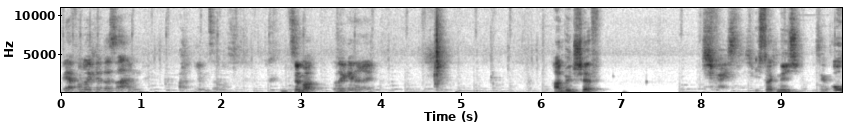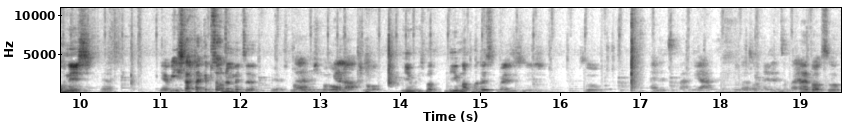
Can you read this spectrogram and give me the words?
Wer von euch hat das Sagen? Hier im Zimmer. Im Zimmer. Oder generell? Haben wir einen Chef? Ich weiß nicht. Ich sag nicht. Ich sag auch nicht. Ja. Ja, wie ich dachte, da gibt es auch eine Mitte. Ja, ich mach Dann auch. Ich mach auch. genau. Ich mach auch. Ich ich mach, wie macht man das? Weiß ich nicht. So. Hände zu beiden, ja. Oder so, Hände zu beiden. Einfach so.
